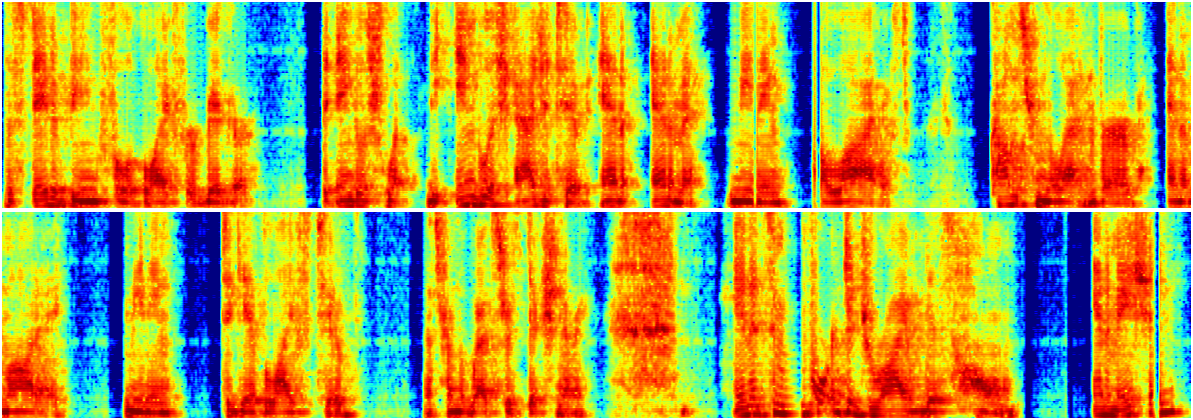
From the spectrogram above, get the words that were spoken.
the state of being full of life or vigor. The English, the English adjective an, animate, meaning alive, comes from the Latin verb animare, meaning to give life to. That's from the Webster's Dictionary. And it's important to drive this home. Animation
